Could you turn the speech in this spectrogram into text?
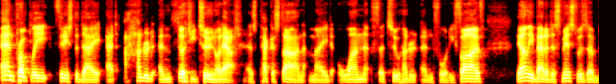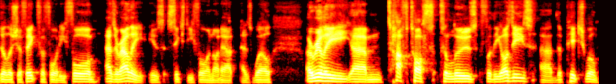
and promptly finished the day at 132 not out as Pakistan made one for 245. The only batter dismissed was Abdullah Shafiq for 44. Azhar Ali is 64 not out as well. A really um, tough toss to lose for the Aussies. Uh, the pitch, well,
